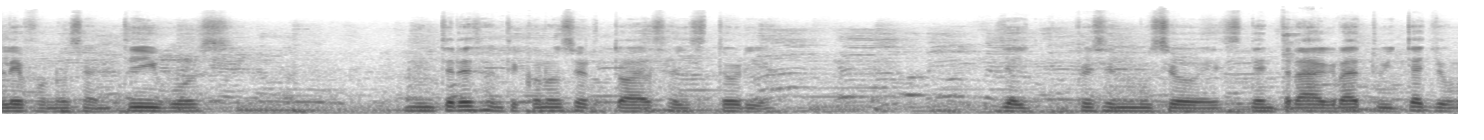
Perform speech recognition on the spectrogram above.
teléfonos antiguos. Muy interesante conocer toda esa historia. Y hay, pues el museo es de entrada gratuita. Yo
